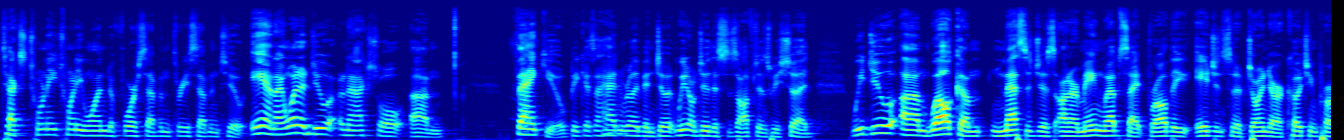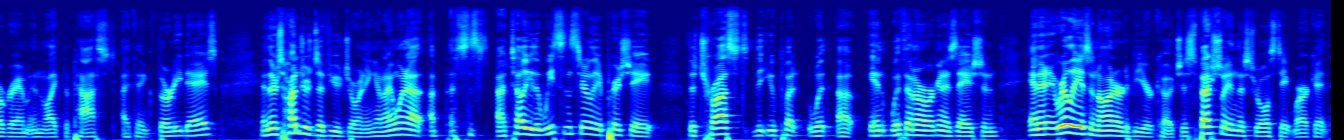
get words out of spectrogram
Text 2021 to 47372. And I want to do an actual um, thank you because I hadn't really been doing we don't do this as often as we should. We do um, welcome messages on our main website for all the agents that have joined our coaching program in like the past, I think, 30 days. And there's hundreds of you joining. And I want to uh, uh, tell you that we sincerely appreciate the trust that you put with uh, in within our organization. And it really is an honor to be your coach, especially in this real estate market.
